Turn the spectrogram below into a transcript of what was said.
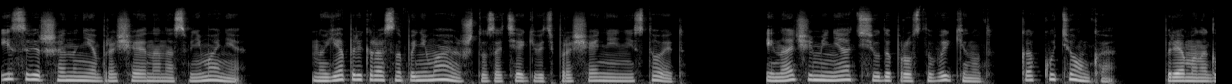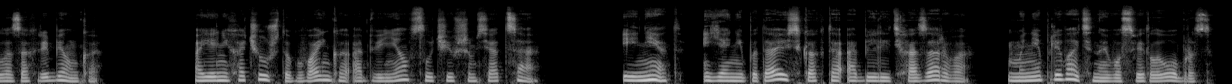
и совершенно не обращая на нас внимания. Но я прекрасно понимаю, что затягивать прощание не стоит. Иначе меня отсюда просто выкинут, как кутенка, прямо на глазах ребенка. А я не хочу, чтобы Ванька обвинял в случившемся отца. И нет, я не пытаюсь как-то обелить Хазарова. Мне плевать на его светлый образ.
